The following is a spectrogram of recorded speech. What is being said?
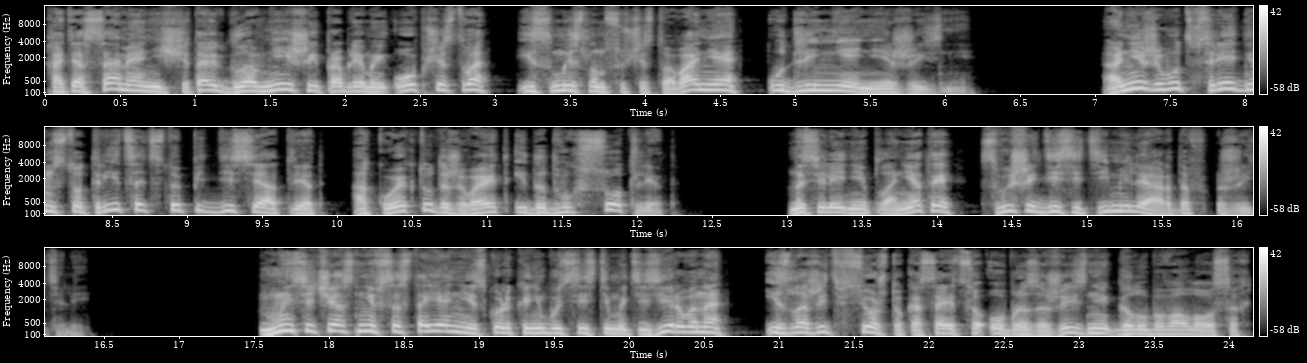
хотя сами они считают главнейшей проблемой общества и смыслом существования удлинение жизни. Они живут в среднем 130-150 лет, а кое-кто доживает и до 200 лет. Население планеты свыше 10 миллиардов жителей. Мы сейчас не в состоянии сколько-нибудь систематизированно изложить все, что касается образа жизни голубоволосых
